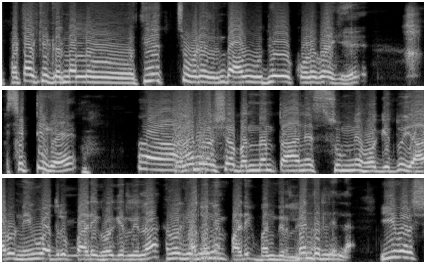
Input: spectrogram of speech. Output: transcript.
ಪಟಾಕಿ ಗನ್ನಲ್ಲು ಅತಿ ಹೆಚ್ಚು ಹೊಡೆಯೋದ್ರಿಂದ ಅವು ಉದ್ಯೋಗಕ್ಕೆ ಒಳಗಾಗಿ ಸಿಟ್ಟಿಗೆ ಆ, ಕಳೆದ ವರ್ಷ ಬಂದಂತ ಆನೆ ಸುಮ್ನೆ ಹೋಗಿದ್ದು ಯಾರು ನೀವು ಅದ್ರ ಪಾಡಿಗೆ ಹೋಗಿರ್ಲಿಲ್ಲ ಹೋಗಿರ್ಲಿಲ್ಲ. ಅದು ನಿಮ್ ಪಾಡಿಗೆ ಬಂದಿರ್ಲಿಲ್ಲ. ಬಂದಿರ್ಲಿಲ್ಲ. ಈ ವರ್ಷ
